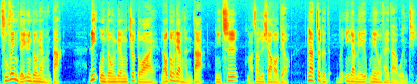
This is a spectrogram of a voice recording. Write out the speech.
除非你的运动量很大。你运动量就大，劳动量很大，你吃马上就消耗掉，那这个应该没没有太大问题。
